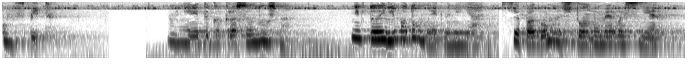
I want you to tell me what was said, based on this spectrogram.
Он спит. Мне это как раз и нужно. Никто и не подумает на меня. Все подумают, что он умер во сне.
